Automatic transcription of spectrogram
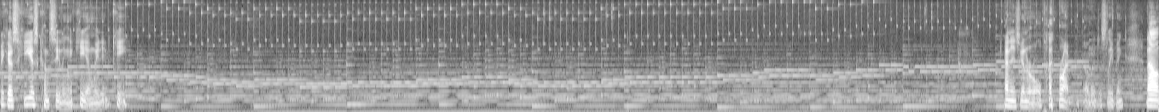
because he is concealing a key and we need a key. And he's gonna roll back right over to sleeping. Now,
